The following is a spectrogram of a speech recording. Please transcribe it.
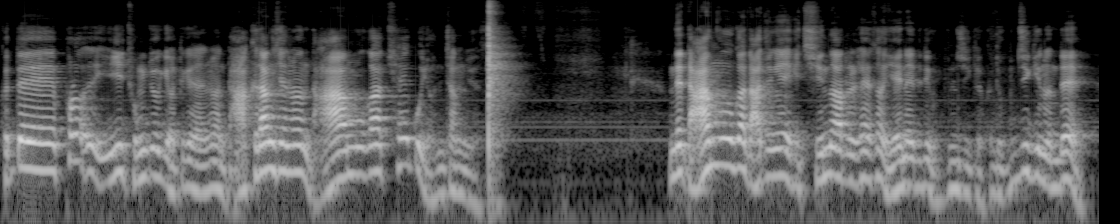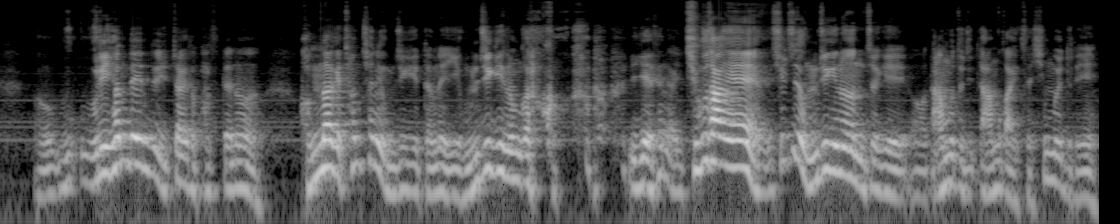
그때 프로, 이 종족이 어떻게 되냐면 나 그 당시에는 나무가 최고 연장류였어요. 근데 나무가 나중에 진화를 해서 얘네들이 움직여. 근데 움직이는데 어, 우- 우리 현대인들 입장에서 봤을 때는 겁나게 천천히 움직이기 때문에 이 움직이는 거라고 이게 생각이 지구상에 실제로 움직이는 저기 어, 나무들이 나무가 있어요 식물들이.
